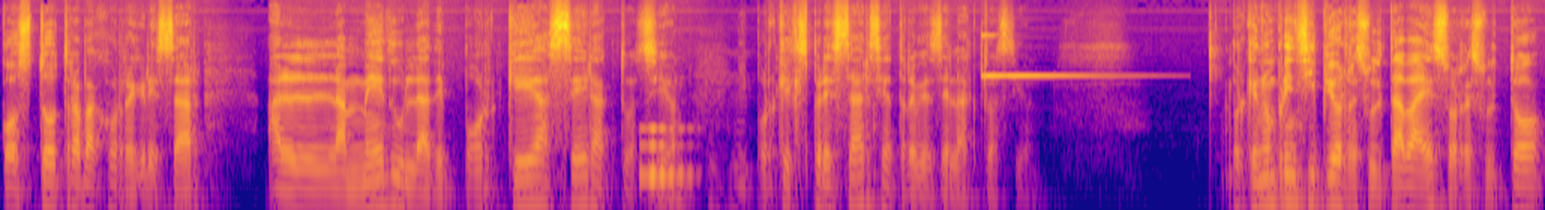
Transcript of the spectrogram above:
costó trabajo regresar a la médula de por qué hacer actuación y por qué expresarse a través de la actuación. Porque en un principio resultaba eso, resultó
